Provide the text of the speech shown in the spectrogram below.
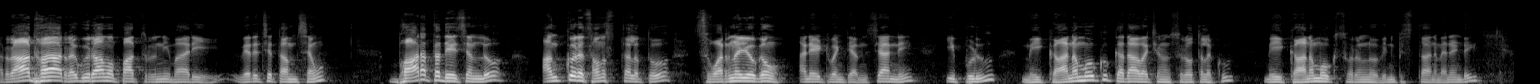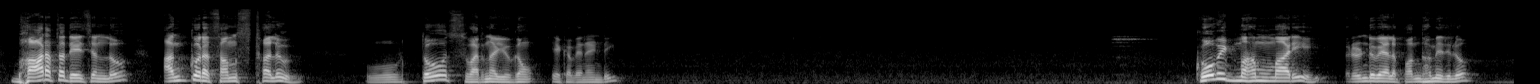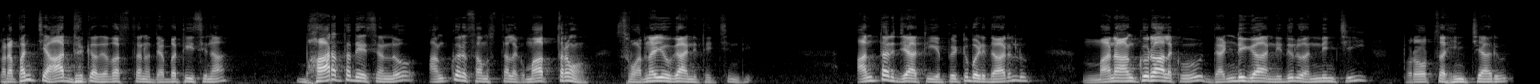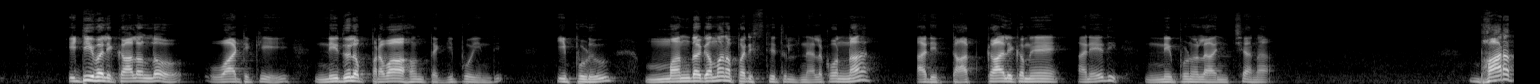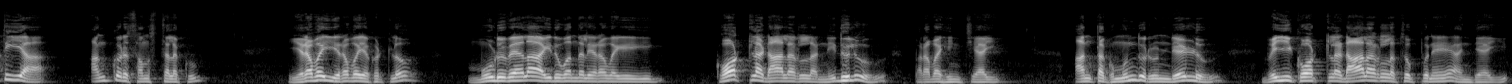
రాధా రఘురామ పాత్రుని వారి విరచిత అంశం భారతదేశంలో అంకుర సంస్థలతో స్వర్ణయుగం అనేటువంటి అంశాన్ని ఇప్పుడు మీ కానమోకు కథావచన శ్రోతలకు మీ కానమోకు స్వరంలో వినిపిస్తాను వినండి. భారతదేశంలో అంకుర సంస్థలు తో స్వర్ణయుగం ఇక వినండి. కోవిడ్ మహమ్మారి రెండు వేల పంతొమ్మిదిలో ప్రపంచ ఆర్థిక వ్యవస్థను దెబ్బతీసిన భారతదేశంలో అంకుర సంస్థలకు మాత్రం స్వర్ణయుగాన్ని తెచ్చింది. అంతర్జాతీయ పెట్టుబడిదారులు మన అంకురాలకు దండిగా నిధులు అందించి ప్రోత్సహించారు. ఇటీవలి కాలంలో వాటికి నిధుల ప్రవాహం తగ్గిపోయింది. ఇప్పుడు మందగమన పరిస్థితులు నెలకొన్నా అది తాత్కాలికమే అనేది నిపుణుల అంచనా. భారతీయ అంకుర సంస్థలకు ఇరవై ఇరవై ఒకటిలో మూడు వేల ఐదు వందల ఇరవై కోట్ల డాలర్ల నిధులు ప్రవహించాయి. అంతకుముందు రెండేళ్ళు వెయ్యి కోట్ల డాలర్ల చొప్పునే అందాయి.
